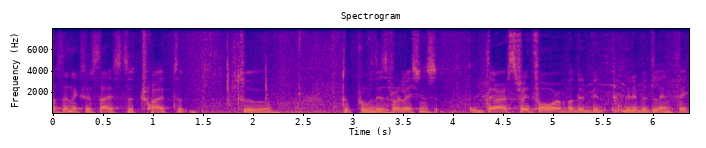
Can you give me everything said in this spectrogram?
as an exercise to try to, to, to prove these relations. They are straightforward, but a bit, a little bit lengthy.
